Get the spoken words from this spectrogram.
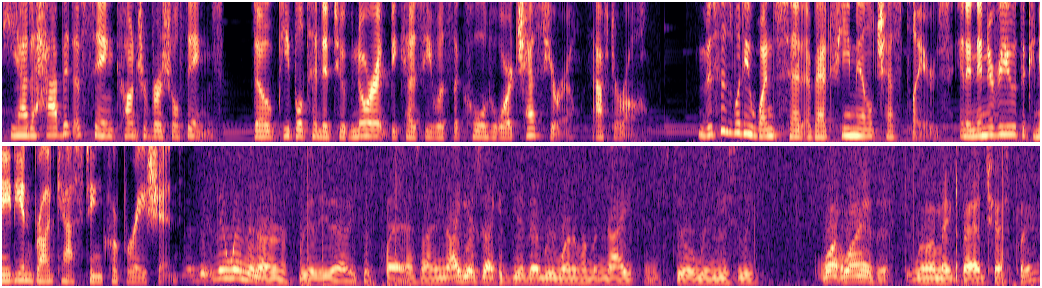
He had a habit of saying controversial things, though people tended to ignore it because he was the Cold War chess hero, after all. This is what he once said about female chess players in an interview with the Canadian Broadcasting Corporation. The, the women are really very good players. I mean, I guess I could give every one of them a knight and still win easily. Why, why is this? Do women make bad chess players?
